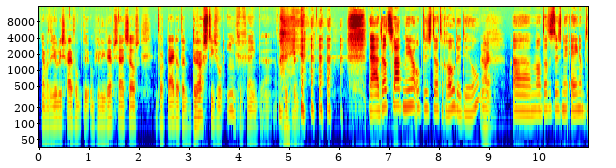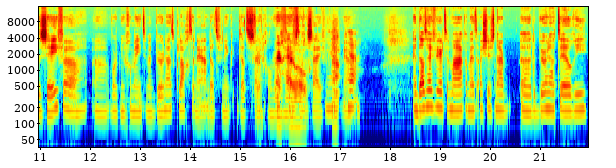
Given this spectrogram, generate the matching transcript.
Ja, want jullie schrijven op, de, op jullie website zelfs... het wordt tijd dat er drastisch wordt ingegrepen eh, op dit punt. Nou, dat slaat meer op dus dat rode deel. Oh ja. Ehm, want dat is dus nu één op de zeven eh, wordt nu gemeente met burn-out klachten. Nou ja, en dat vind ik, dat zijn gewoon wel heel heftige cijfers. Ja. Ja. Ja. En dat heeft weer te maken met als je eens naar eh, de burn-out theorie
